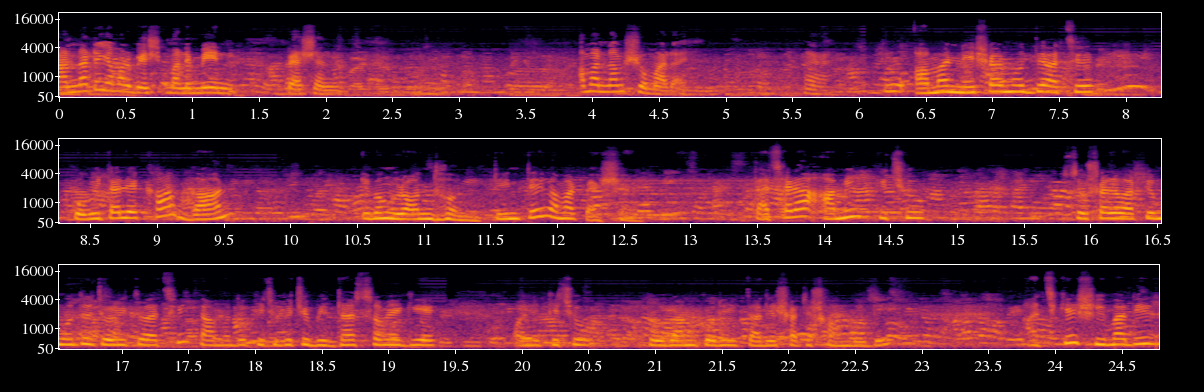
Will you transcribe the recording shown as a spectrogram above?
রান্নাটাই আমার বেশ মানে মেন প্যাশন আমার নাম সোমা রায়। হ্যাঁ। তো আমার নেশার মধ্যে আছে কবিতা লেখা, গান এবং রন্ধন তিনটেই আমার প্যাশন তাছাড়া আমি কিছু সোশ্যাল ওয়ার্কের মধ্যে জড়িত আছি, তার মধ্যে কিছু কিছু বৃদ্ধাশ্রমে গিয়ে অনেক কিছু প্রোগ্রাম করি, তাদের সাথে সঙ্গ দিই। আজকে সীমাদির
